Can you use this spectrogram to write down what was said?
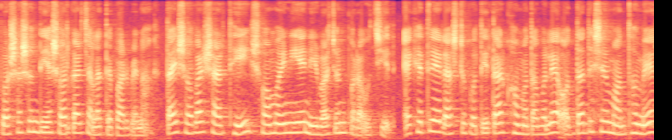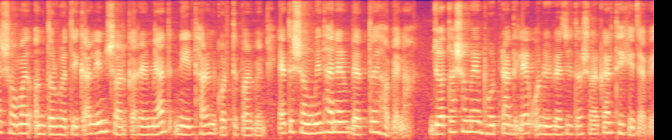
প্রশাসন দিয়ে সরকার চালাতে পারবে না। তাই সবার স্বার্থেই সময় নিয়ে নির্বাচন করা উচিত। এক্ষেত্রে রাষ্ট্রপতি তার ক্ষমতা বলে অধ্যাদেশের মাধ্যমে সময় অন্তর্বর্তীকালীন সরকারের মেয়াদ নির্ধারণ করতে পারবেন। এতে সংবিধানের ব্যত্যয় হবে না। যথাসময়ে ভোট না দিলে অনির্বাচিত সরকার থেকে যাবে।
